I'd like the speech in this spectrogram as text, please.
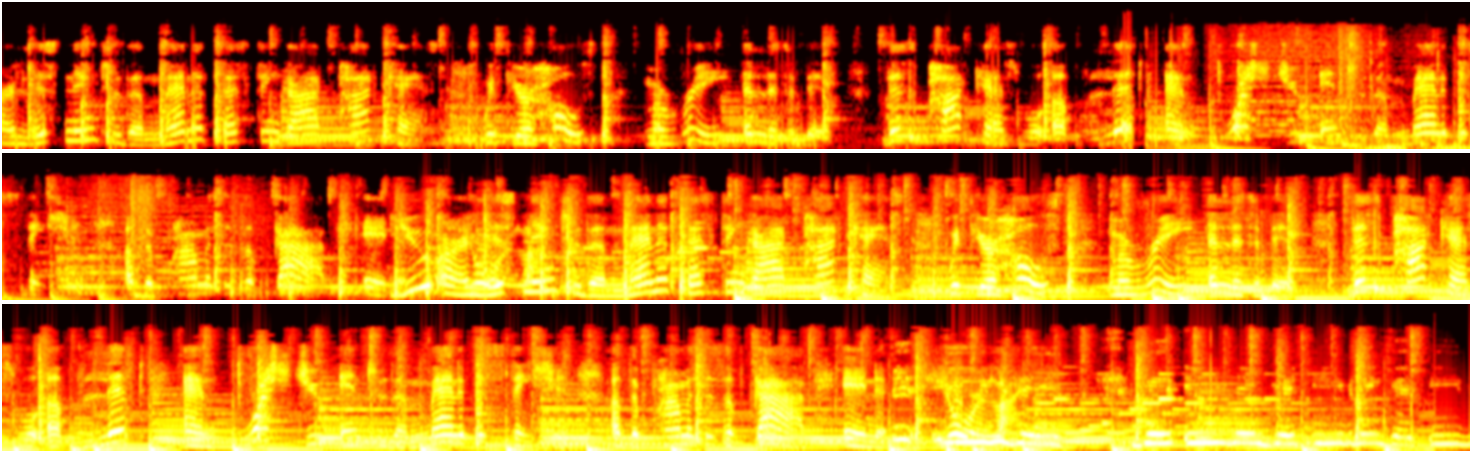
Are listening to the Manifesting God podcast with your host, Marie Elizabeth. This podcast will uplift and thrust you into the manifestation of the promises of God. And you are listening life. to the Manifesting God podcast with your host, Marie Elizabeth. This podcast will uplift and thrust you into the manifestation of the promises of God in Good your evening. life. Good evening. Good evening. Good evening.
